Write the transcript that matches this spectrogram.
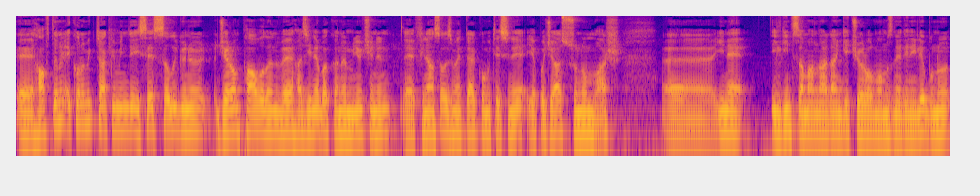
E, haftanın ekonomik takviminde ise salı günü Jerome Powell'ın ve Hazine Bakanı Mnuchin'in e, Finansal Hizmetler Komitesi'ne yapacağı sunum var. E, yine ilginç zamanlardan geçiyor olmamız nedeniyle bunu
